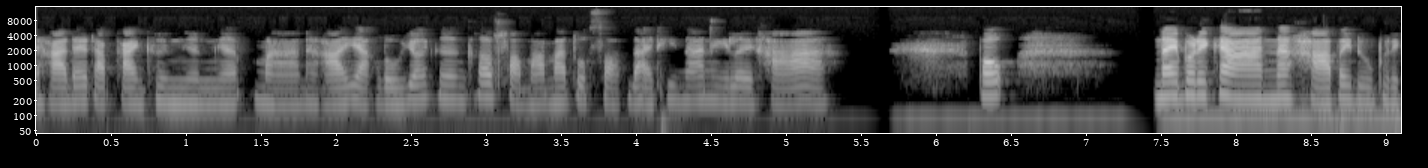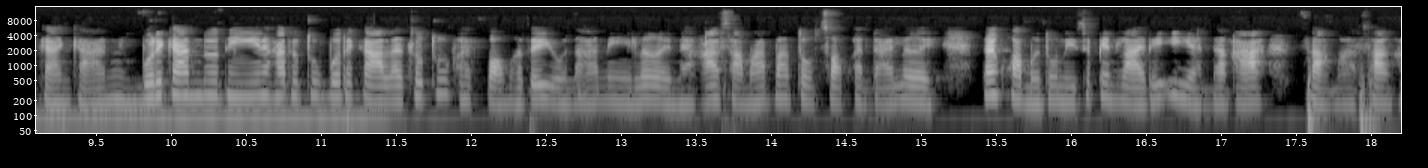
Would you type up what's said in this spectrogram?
นะคะ ได้รับการคืนเงินมานะคะ อยากรู้ยอดเงินก็สามารถมาตรวจสอบได้ที่หน้านี้เลยค่ะเพราะในบริการนะคะไปดูบริการกัน บริการตัวนี้นะคะ ทุกๆ บริการและทุกๆแพลตฟอร์มก็จะอยู่หน้านี้เลยนะคะ สามารถมาตรวจสอบกันได้เลยด้านขวามือตรงนี้จะเป็นรายละเอียดนะคะ สามารถสร้างค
